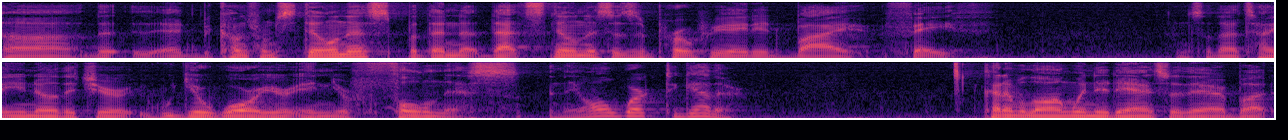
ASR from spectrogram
Uh, it comes from stillness, but then that, stillness is appropriated by faith, and so that's how you know that you're you're warrior in your fullness, and they all work together. Kind of a long-winded answer there, but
